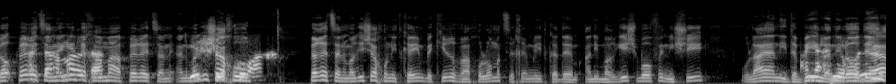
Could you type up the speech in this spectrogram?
לא, פרץ, אני אגיד לך מה, פרץ, אני, אני מרגיש שאנחנו... פרץ, אני מרגיש שאנחנו נתקעים בקיר ואנחנו לא מצליחים להתקדם. אני מרגיש באופן אישי, אולי אני דביל, אני לא יודע,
